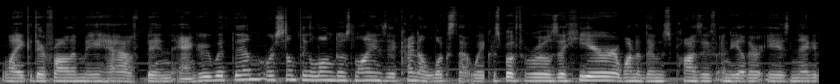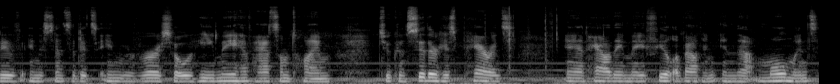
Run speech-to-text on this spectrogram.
like their father may have been angry with them or something along those lines. It kind of looks that way because both the royals are here. One of them is positive and the other is negative in the sense that it's in reverse. So he may have had some time to consider his parents and how they may feel about him in that moment.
